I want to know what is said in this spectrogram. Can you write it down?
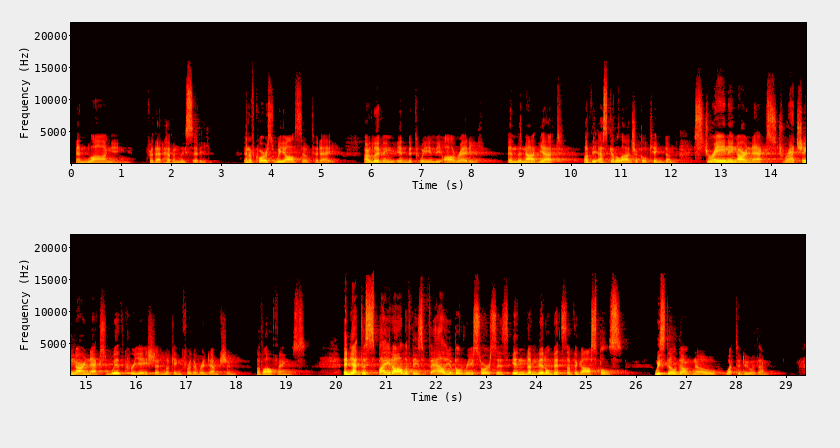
and longing for that heavenly city. And of course, we also today are living in between the already and the not yet of the eschatological kingdom, straining our necks, stretching our necks with creation, looking for the redemption of all things. And yet, despite all of these valuable resources in the middle bits of the Gospels, we still don't know what to do with them.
